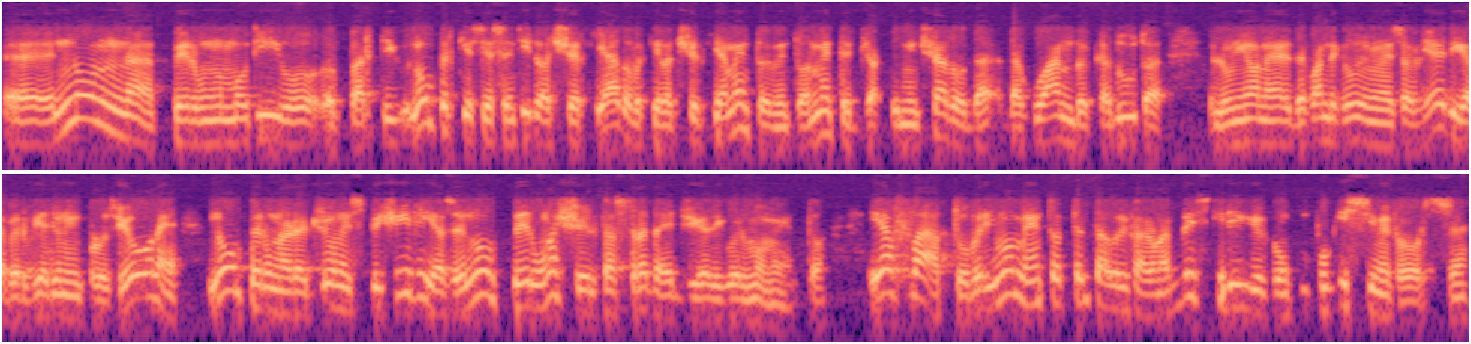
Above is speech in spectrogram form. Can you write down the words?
eh, non per un motivo particolare, non perché si è sentito accerchiato, perché l'accerchiamento eventualmente è già cominciato da, da, quando è caduta l'Unione, da quando è caduta l'Unione Sovietica per via di un'implosione, non per una ragione specifica, se non per una scelta strategica di quel momento e ha fatto per il momento ha tentato di fare una blitzkrieg con pochissime forze.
